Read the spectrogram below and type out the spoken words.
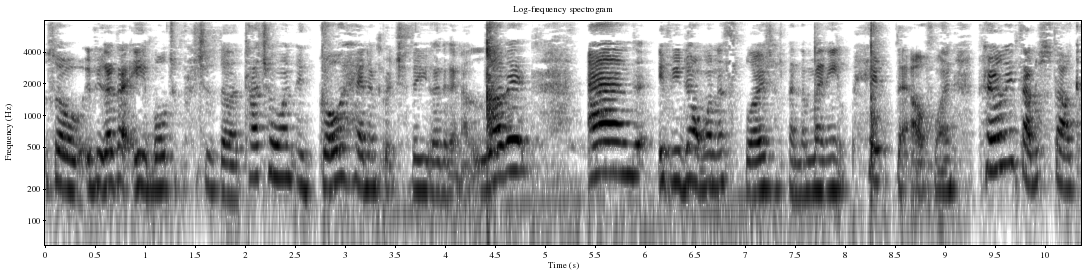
So if you guys are able to purchase the Tatcha one, go ahead and purchase it. You guys are gonna love it. And if you don't want to splurge and spend the money, pick the e.l.f. one. Currently, it's out of stock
